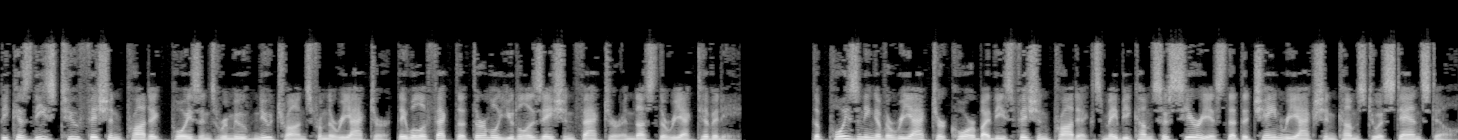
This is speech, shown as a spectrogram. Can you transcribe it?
because these two fission product poisons remove neutrons from the reactor, they will affect the thermal utilization factor and thus the reactivity. The poisoning of a reactor core by these fission products may become so serious that the chain reaction comes to a standstill.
